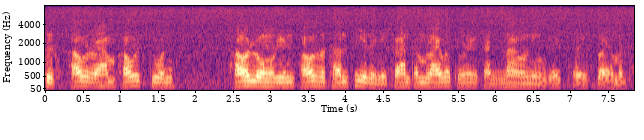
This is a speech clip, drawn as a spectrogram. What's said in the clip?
ตึกเผารามเผาจวน เผาโรงเรียนเผาสถานที่ราชการทำลายวัตถุราชการนั่งนิ่งเฉยๆปล่อยให้มันท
